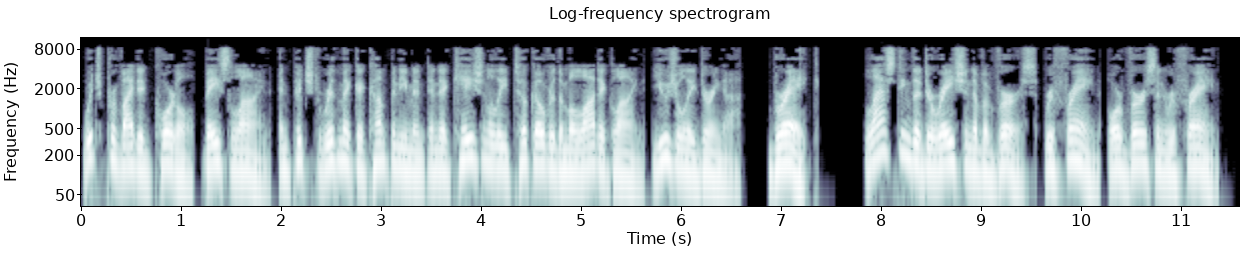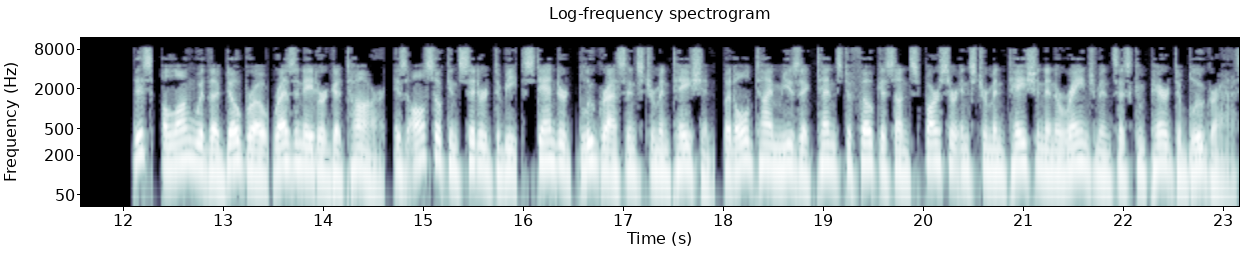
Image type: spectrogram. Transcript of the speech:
which provided chordal, bass line, and pitched rhythmic accompaniment and occasionally took over the melodic line, usually during a break lasting the duration of a verse, refrain, or verse and refrain. This, along with a dobro resonator guitar, is also considered to be standard bluegrass instrumentation, but old-time music tends to focus on sparser instrumentation and arrangements as compared to bluegrass.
